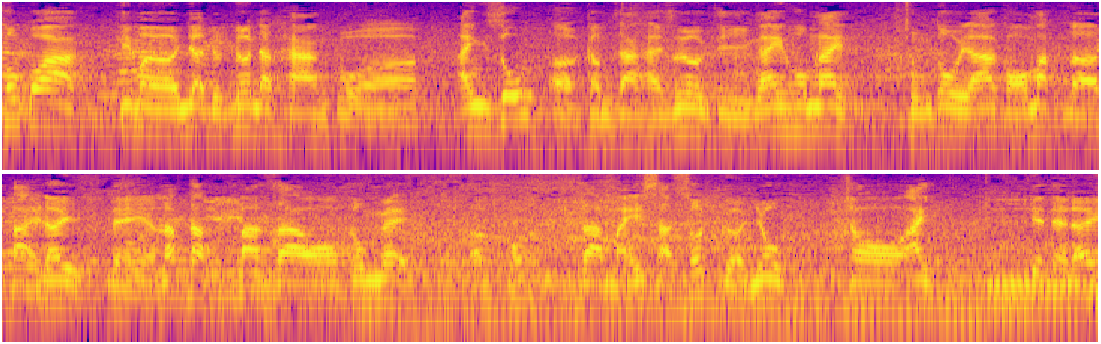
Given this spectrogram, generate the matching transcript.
Hôm qua khi mà nhận được đơn đặt hàng của anh Dũng ở Cầm Giàng Hải Dương thì ngay hôm nay chúng tôi đã có mặt à, tại đây để lắp đặt bàn giao công nghệ à, của nhà máy sản xuất cửa nhôm cho anh. Hiện tại đây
